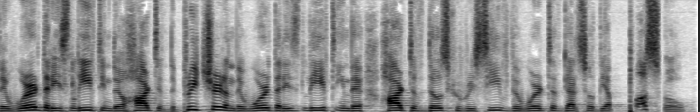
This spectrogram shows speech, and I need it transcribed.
The word that is lived in the heart of the preacher and the word that is lived in the heart of those who receive the word of God. So the apostle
